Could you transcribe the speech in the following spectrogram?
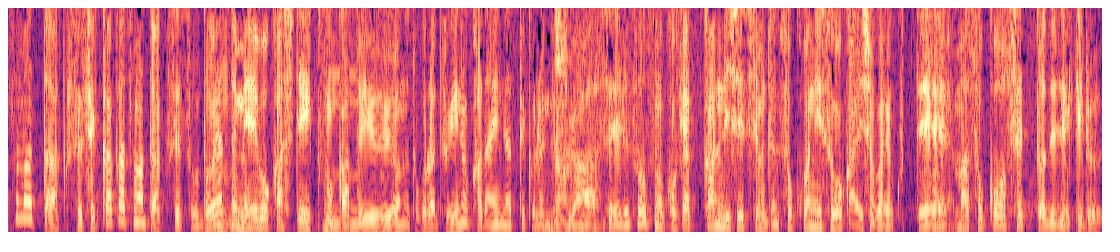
集まったアクセス、せっかく集まったアクセスをどうやって名簿化していくのかというようなところは次の課題になってくるんですが、セールスソースの顧客管理システムというのはそこにすごく相性が良くて、まあそこをセットでできる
